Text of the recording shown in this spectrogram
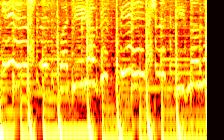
нежность, потеряв беспечность Видно, ну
